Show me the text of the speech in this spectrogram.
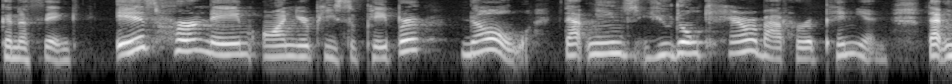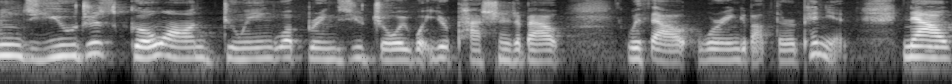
gonna think? Is her name on your piece of paper? No, that means you don't care about her opinion. That means you just go on doing what brings you joy, what you're passionate about, without worrying about their opinion. Now,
